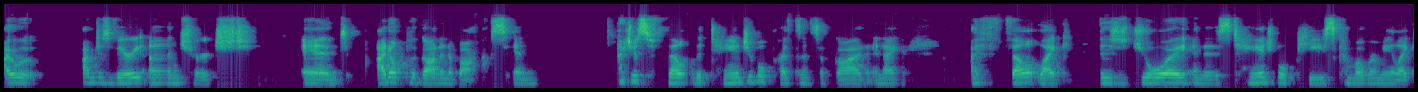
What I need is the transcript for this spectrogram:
I I'm just very unchurched and I don't put God in a box. And I just felt the tangible presence of God. And I, I felt like this joy and this tangible peace come over me. Like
